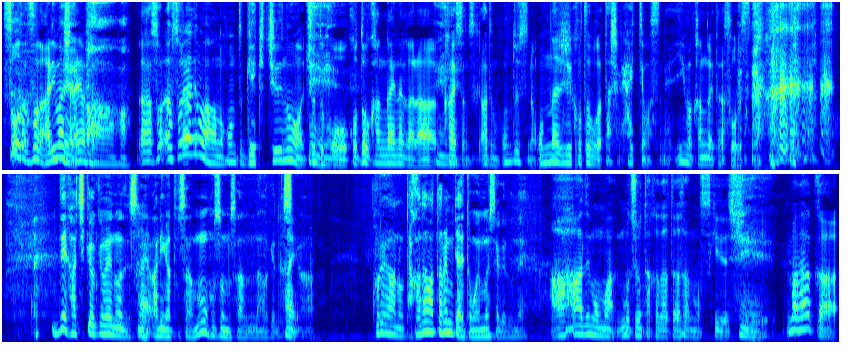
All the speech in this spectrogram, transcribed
そうだそうだ。ありました、ありました。ああそれそれはでもあの本当劇中のちょっとこう、ことを考えながら返したんですけど、あでも本当ですね。同じ言葉が確かに入ってますね。今考えたらそうですね。で8曲目のですね、はい、ありがとうさんも細野さんなわけですが、はい、これはあの高田渡みたいと思いましたけどね。ああでもまあもちろん高田渡さんも好きですし、まあなんか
